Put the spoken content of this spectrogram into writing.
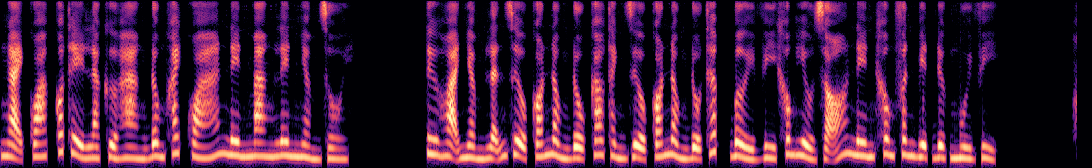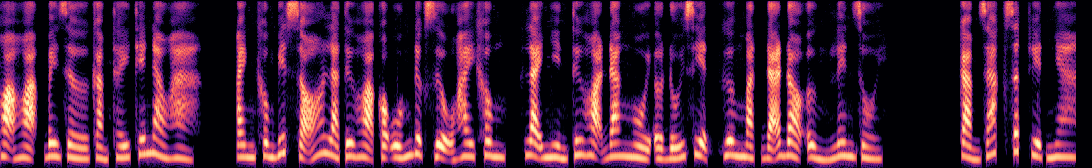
ngại quá có thể là cửa hàng đông khách quá nên mang lên nhầm rồi. Tư họa nhầm lẫn rượu có nồng độ cao thành rượu có nồng độ thấp bởi vì không hiểu rõ nên không phân biệt được mùi vị. Họa họa bây giờ cảm thấy thế nào hả? Anh không biết rõ là tư họa có uống được rượu hay không, lại nhìn tư họa đang ngồi ở đối diện, gương mặt đã đỏ ửng lên rồi. Cảm giác rất tuyệt nha.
